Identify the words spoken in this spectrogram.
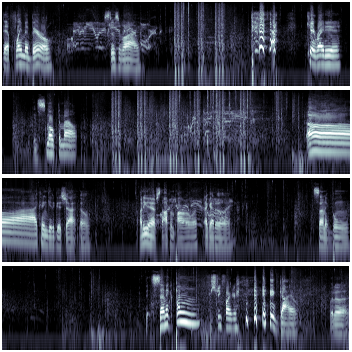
that flaming barrel. Still survive. Came right in and smoked them out. We've taken the lead. Oh, I couldn't get a good shot though. I don't even have stopping power. I got a sonic boom. Sonic boom for Street Fighter, Guile. But uh,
